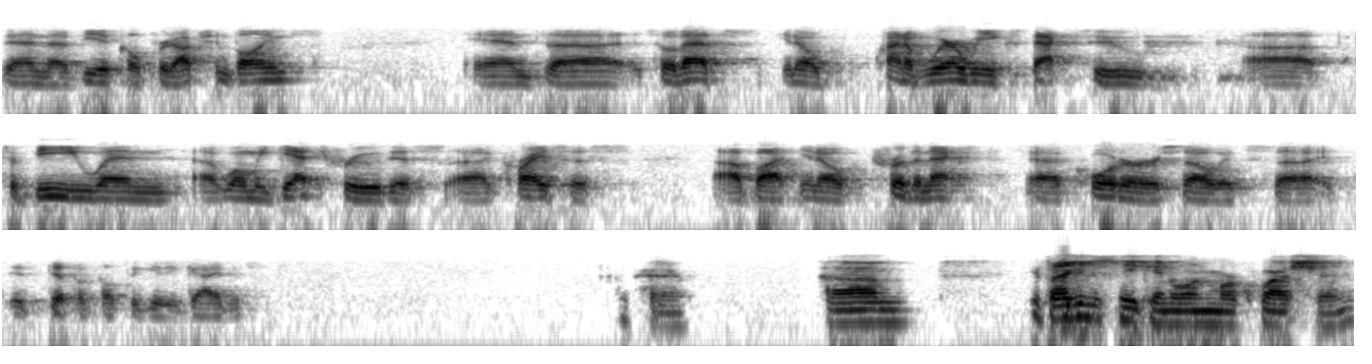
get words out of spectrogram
than vehicle production volumes. And uh so that's kind of where we expect to uh, be uh, when we get through this uh, crisis. But for the next quarter or so, it's difficult to give you guidance. Okay. Um, if I could just sneak in one more question.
